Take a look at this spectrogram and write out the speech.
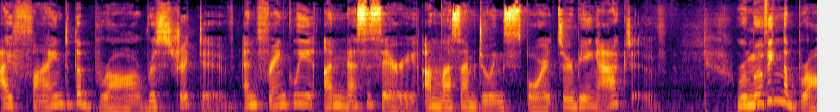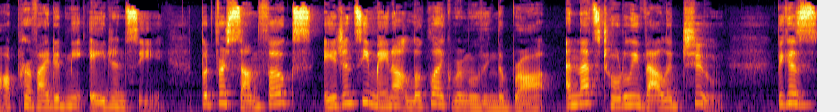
I find the bra restrictive and frankly unnecessary unless I'm doing sports or being active. Removing the bra provided me agency, but for some folks, agency may not look like removing the bra, and that's totally valid too. Because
